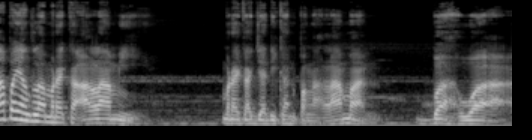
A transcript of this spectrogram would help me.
apa yang telah mereka alami, mereka jadikan pengalaman bahwa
